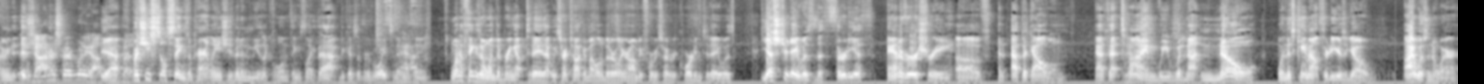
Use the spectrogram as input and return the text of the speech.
I mean, There's it, genres for everybody out yeah, there. but, she still sings apparently, and she's been in a musical and things like that because of her voice and everything. One of the things I wanted to bring up today that we started talking about a little bit earlier on before we started recording today was yesterday was the 30th anniversary of an epic album. At that time, we would not know when this came out 30 years ago. I wasn't aware.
